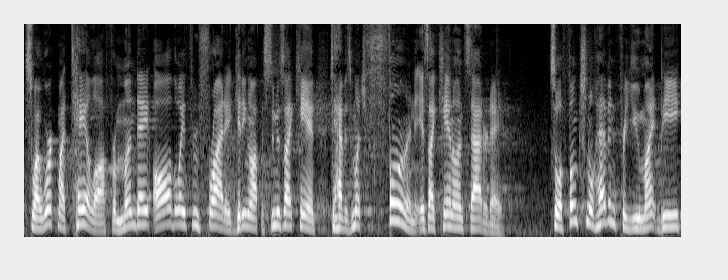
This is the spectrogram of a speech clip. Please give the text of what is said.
So I work my tail off from Monday all the way through Friday, getting off as soon as I can to have as much fun as I can on Saturday. So a functional heaven for you might be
